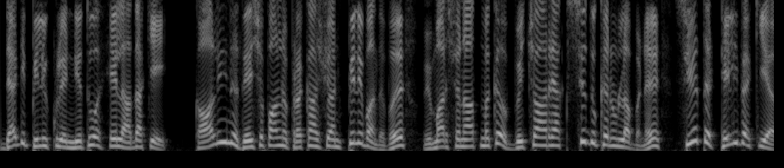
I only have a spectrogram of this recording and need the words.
දැඩි පිළිකුලෙන් යුතුව හෙලා දකි. කාලීන දේශපාලන ප්‍රකාශයන් පිළිබඳව විමර්ශනාත්මක විචාරයක් සිදු කරනු ලබන සියත ටෙලිවැකිය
